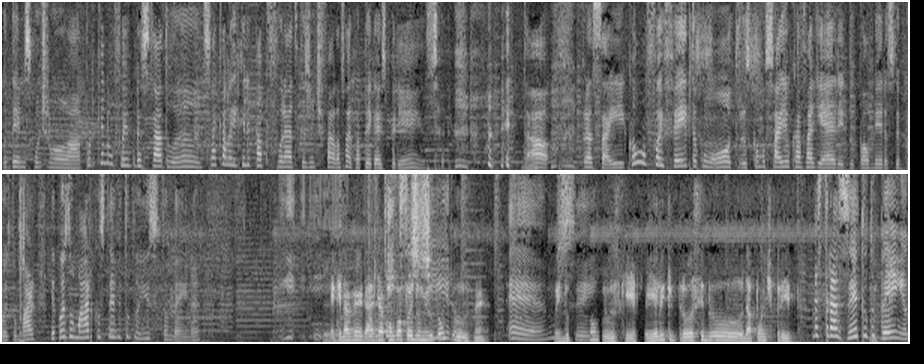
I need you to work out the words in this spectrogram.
o Denis continuou lá? Por que não foi emprestado antes? Sabe aquela, aquele papo furado que a gente fala, sabe, pra pegar experiência e tal, pra sair? Como foi feito com outros? Como saiu o Cavalieri do Palmeiras depois do Marcos? Depois do Marcos teve tudo isso também, né? E, e, é que na verdade a culpa foi do Milton Cruz, né? É, não foi do sei. Milton Cruz, que foi ele que trouxe do, da Ponte Preta. Mas trazer tudo bem. Eu,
